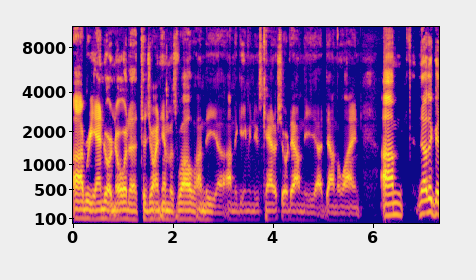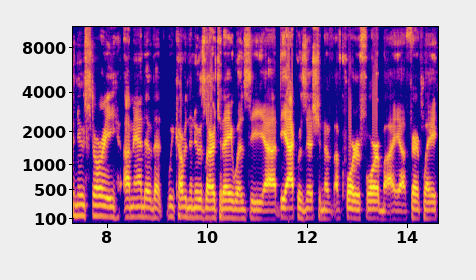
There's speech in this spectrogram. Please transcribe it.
Aubrey and or Noah to, to join him as well on the uh, on the Gaming News Canada show down the uh, down the line. Um, another good news story, Amanda, that we covered in the newsletter today was the uh, the acquisition of, of Quarter4 by uh, FairPlay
